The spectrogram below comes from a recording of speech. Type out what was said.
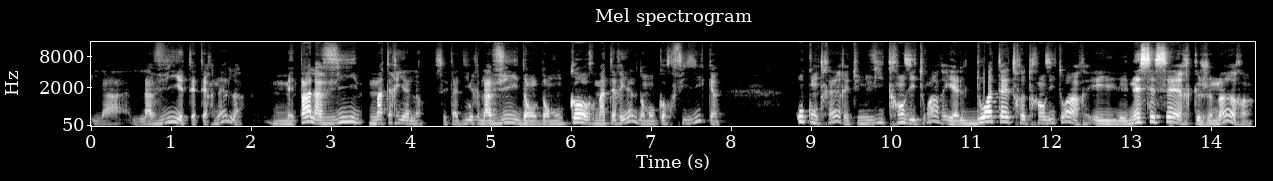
la, la, vie est éternelle, mais pas la vie matérielle, c'est-à-dire la vie dans, dans, mon corps matériel, dans mon corps physique. Au contraire, est une vie transitoire et elle doit être transitoire. Et il est nécessaire que je meure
